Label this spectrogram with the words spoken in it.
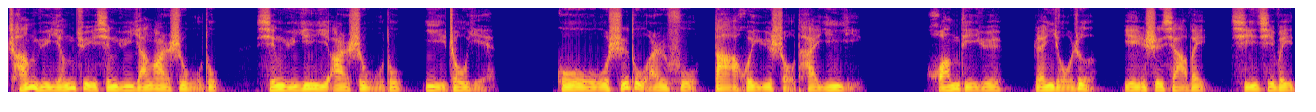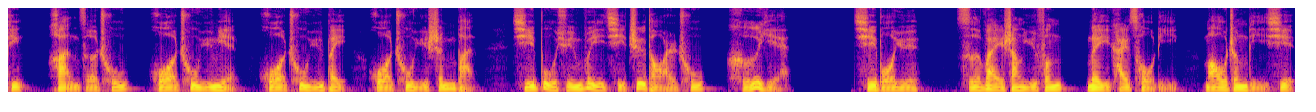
常与营俱行于阳二十五度，行于阴翳二十五度，一周也。故五十度而复大会于守太阴矣。皇帝曰：人有热，饮食下胃，其气未定，汗则出，或出于面，或出于背，或出于身半，其不循胃气之道而出，何也？岐伯曰：此外伤于风，内开腠理，毛蒸里泄，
